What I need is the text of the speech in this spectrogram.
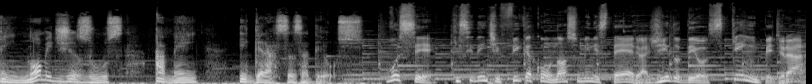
Em nome de Jesus. Amém e graças a Deus. Você que se identifica com o nosso ministério Agindo Deus, quem impedirá?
